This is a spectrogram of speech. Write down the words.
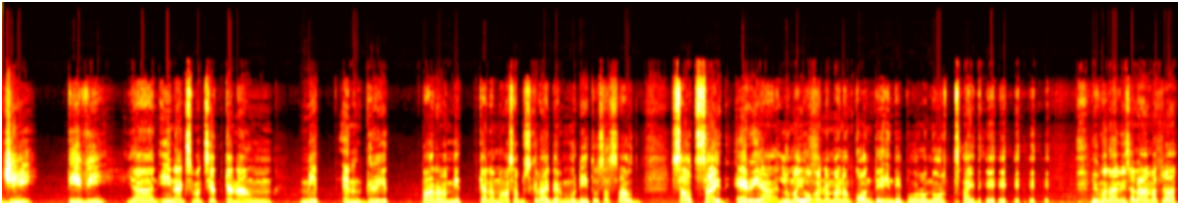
G TV. Yan, Inags mag-set ka ng meet and greet para meet ka ng mga subscriber mo dito sa South South Side area. Lumayo ka naman ng konti, hindi puro North Side. Yung maraming salamat mga-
